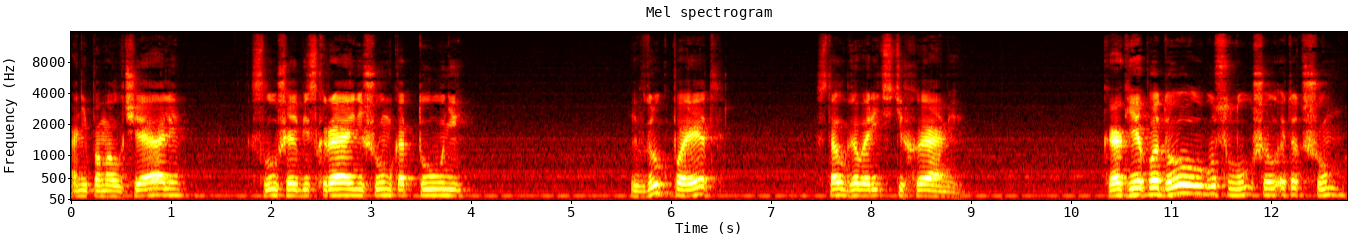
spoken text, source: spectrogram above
Они помолчали, слушая бескрайний шум Катуни, и вдруг поэт стал говорить стихами. Как я подолгу слушал этот шум,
